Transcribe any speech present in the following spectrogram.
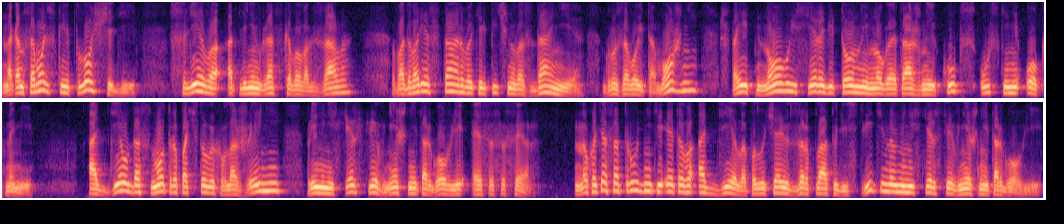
на Комсомольской площади, слева от Ленинградского вокзала, во дворе старого кирпичного здания грузовой таможни стоит новый серо-бетонный многоэтажный куб с узкими окнами. Отдел досмотра почтовых вложений при Министерстве внешней торговли СССР. Но хотя сотрудники этого отдела получают зарплату действительно в Министерстве внешней торговли,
